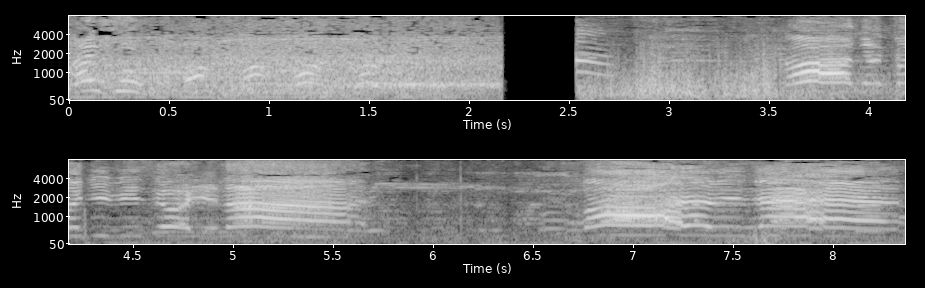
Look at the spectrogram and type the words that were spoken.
Mais uma! Vamos, vamos, vamos, vamos! Nada pra divisão ordinária! Bora, miséria!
